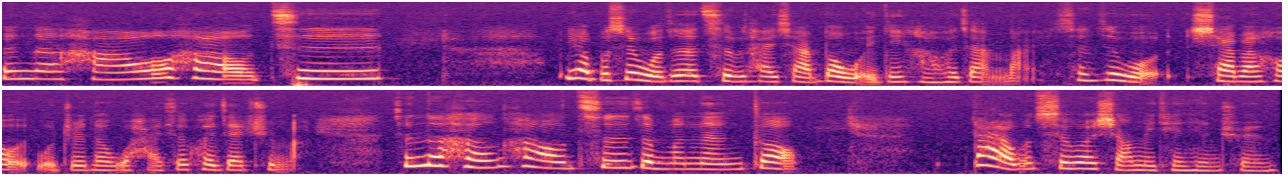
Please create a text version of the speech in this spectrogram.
真的好好吃。要不是我真的吃不太下，不我一定还会再买。甚至我下班后，我觉得我还是会再去买，真的很好吃。怎么能够？大家有没有吃过小米甜甜圈？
